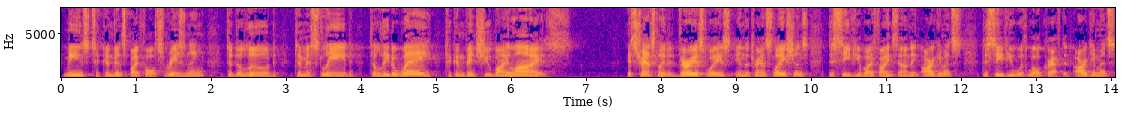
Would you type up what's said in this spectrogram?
means to convince by false reasoning, to delude, to mislead, to lead away, to convince you by lies. It's translated various ways in the translations deceive you by fine sounding arguments, deceive you with well crafted arguments,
